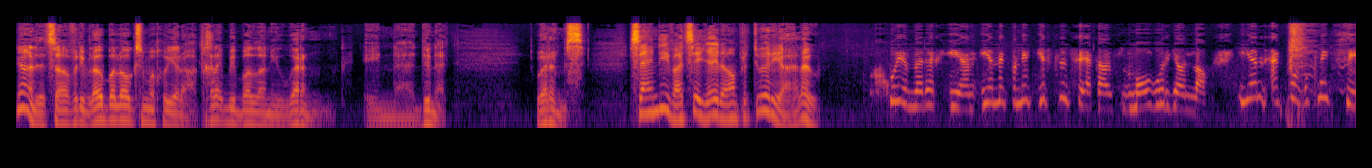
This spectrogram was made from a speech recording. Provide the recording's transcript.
Ja, dit sou vir die blou bulloks 'n goeie raad. Gryp die bil aan die horing en uh, doen dit. Horings. Sandy, wat sê jy daar in Pretoria? Hallo. Goeiemiddag Ian. Een ek wil net eers sê ek is mal oor jou lag. Een ek wil ook net sê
